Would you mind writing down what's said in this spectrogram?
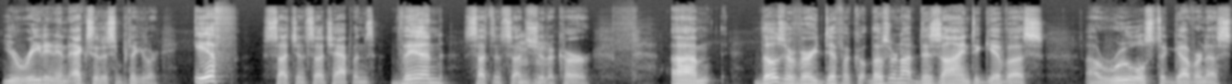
you're reading in Exodus in particular, if such and such happens, then such and such should occur. Um, those are very difficult. Those are not designed to give us uh, rules to govern us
